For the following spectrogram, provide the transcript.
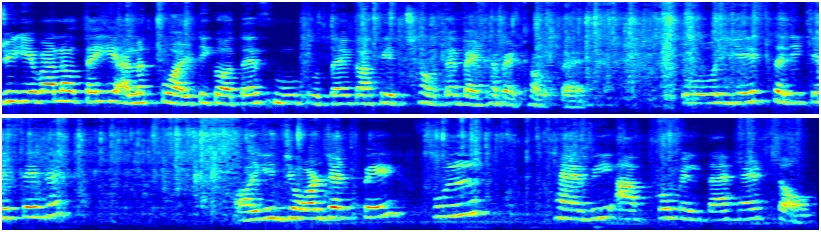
जो ये वाला होता है, ये अलग क्वालिटी का होता है स्मूथ होता है, काफ़ी अच्छा होता है बैठा बैठा होता है। तो ये इस तरीके से है। और ये जॉर्जेट पे फुल हैवी आपको मिलता है टॉप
